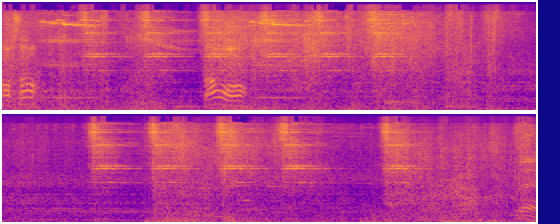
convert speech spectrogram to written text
싸워 싸워 싸워 왜?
